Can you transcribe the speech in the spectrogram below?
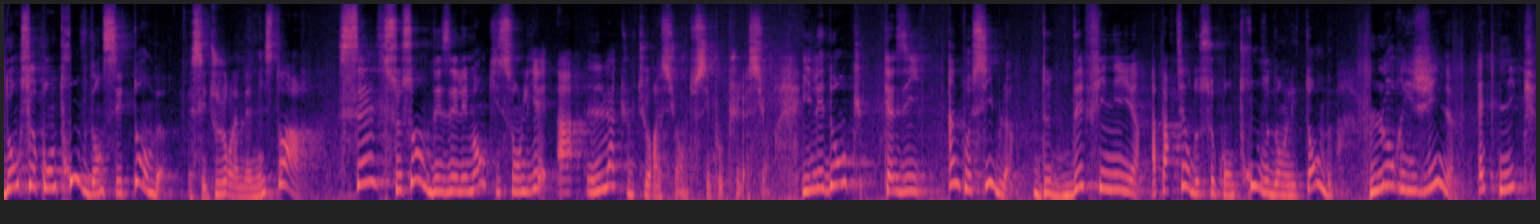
Donc ce qu'on trouve dans ces tombes, c'est toujours la même histoire, ce sont des éléments qui sont liés à l'acculturation de ces populations. Il est donc quasi impossible de définir, à partir de ce qu'on trouve dans les tombes, l'origine ethnique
